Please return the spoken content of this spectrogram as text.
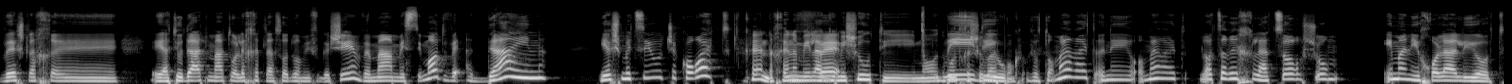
ויש לך, אה, את יודעת מה את הולכת לעשות במפגשים ומה המשימות, ועדיין יש מציאות שקורית. כן, לכן המילה ו... גמישות היא מאוד מאוד חשובה פה. בדיוק. זאת אומרת, אני אומרת, לא צריך לעצור שום, אם אני יכולה להיות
